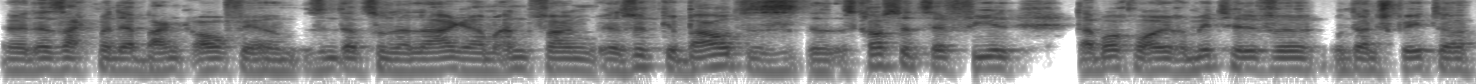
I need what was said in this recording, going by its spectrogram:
Äh, da sagt man der Bank auch, wir sind dazu in der Lage am Anfang, es wird gebaut, es, es kostet sehr viel, da brauchen wir eure Mithilfe und dann später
